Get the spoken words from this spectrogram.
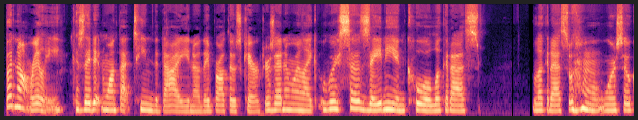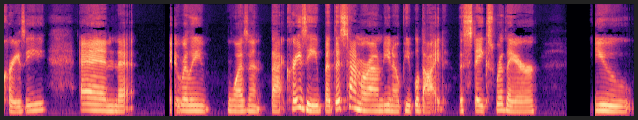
But not really, because they didn't want that team to die. You know, they brought those characters in and we're like, we're so zany and cool. Look at us. Look at us. we're so crazy. And it really wasn't that crazy. But this time around, you know, people died. The stakes were there. You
